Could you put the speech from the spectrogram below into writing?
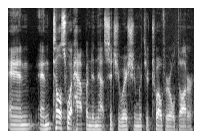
and and tell us what happened in that situation with your 12-year-old daughter.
